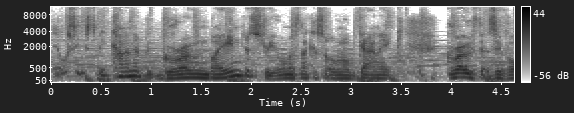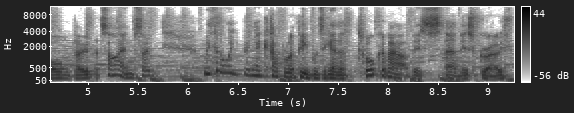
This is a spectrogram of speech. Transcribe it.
it all seems to be kind of grown by industry almost like a sort of an organic growth that's evolved over time. So we thought we'd bring a couple of people together to talk about this uh, this growth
